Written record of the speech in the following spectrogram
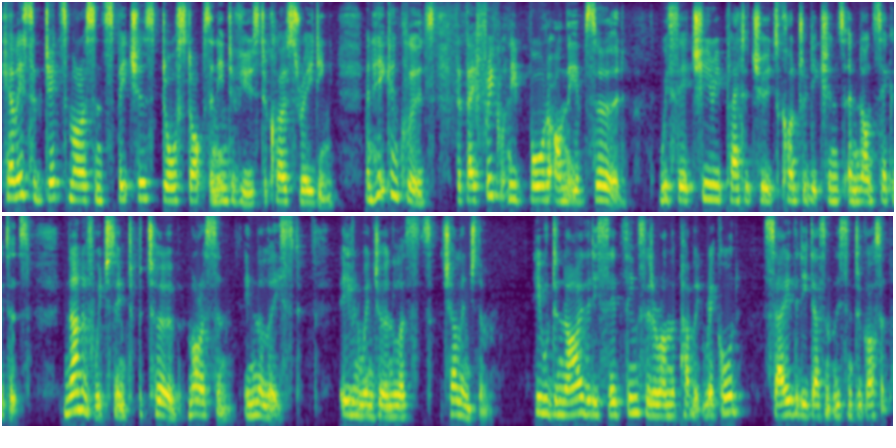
Kelly subjects Morrison's speeches, doorstops, and interviews to close reading, and he concludes that they frequently border on the absurd, with their cheery platitudes, contradictions, and non sequiturs, none of which seem to perturb Morrison in the least, even when journalists challenge them. He will deny that he said things that are on the public record, say that he doesn't listen to gossip,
